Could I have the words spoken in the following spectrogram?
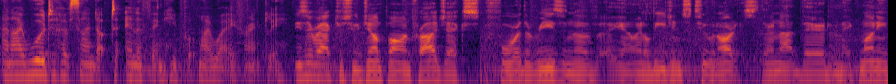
and I would have signed up to anything he put my way, frankly. These are actors who jump on projects for the reason of, you know, an allegiance to an artist. They're not there to make money.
